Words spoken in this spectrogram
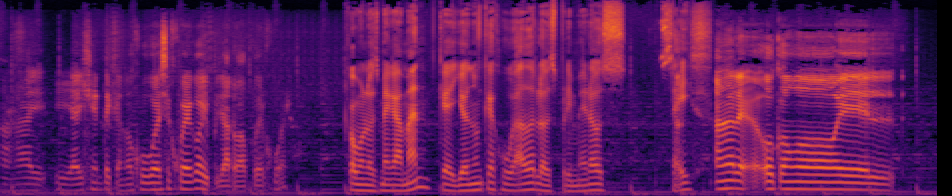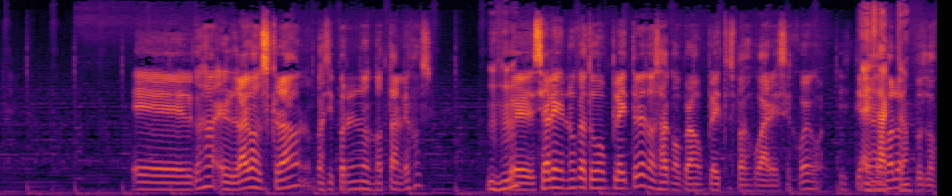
Ajá, y, y hay gente que no jugó ese juego y pues ya lo va a poder jugar. Como los Mega Man, que yo nunca he jugado los primeros seis. Ándale, o como el. El, Dragon's Crown, así por irnos no tan lejos. Pues si alguien nunca tuvo un Play 3, no se va a comprar un Play 3 para jugar ese juego. Y tiene Exacto. jugarlo, pues lo,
